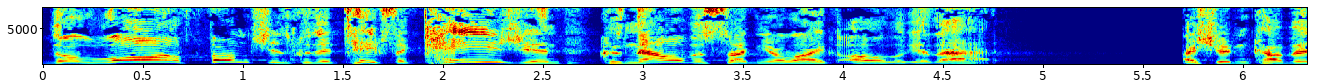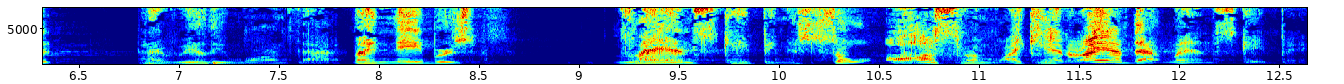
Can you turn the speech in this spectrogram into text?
the law functions because it takes occasion, because now all of a sudden you're like, oh, look at that. I shouldn't covet, but I really want that. My neighbor's landscaping is so awesome. Why can't I have that landscaping?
